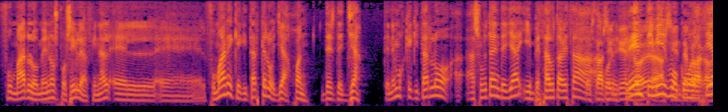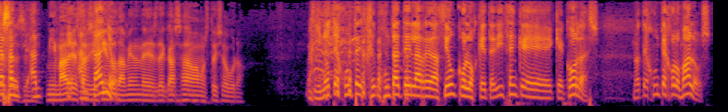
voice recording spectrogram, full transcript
fumar lo menos posible. Al final, el, eh, el fumar hay que quitártelo ya, Juan, desde ya. Tenemos que quitarlo absolutamente ya y empar otra vez a, a Cree en ¿eh? ti mismo, Asiente como lo hacías cabeza, an- an- Mi madre eh, está antaño. también desde casa, vamos, estoy seguro. Y no te juntes, júntate en la redacción con los que te dicen que, que corras. No te juntes con los malos.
